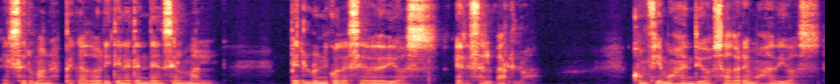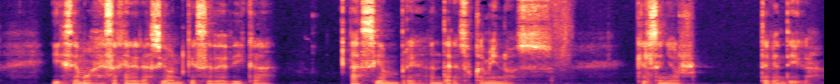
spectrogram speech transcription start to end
el ser humano es pecador y tiene tendencia al mal, pero el único deseo de Dios es de salvarlo. Confiemos en Dios, adoremos a Dios y seamos esa generación que se dedica a siempre andar en sus caminos. Que el Señor te bendiga.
